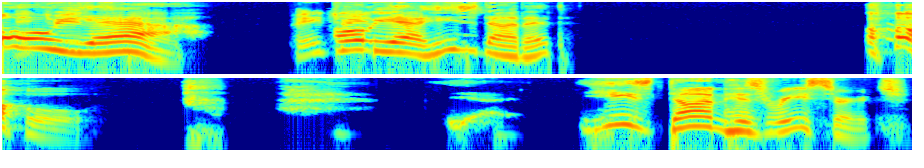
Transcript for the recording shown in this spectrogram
Oh Patriots- yeah. Patriots, Oh yeah, he's done it. Oh, yeah. He's done his research.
